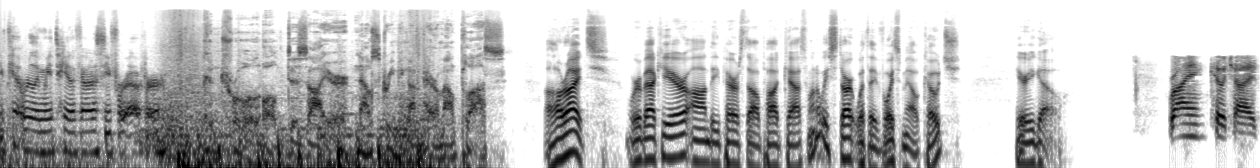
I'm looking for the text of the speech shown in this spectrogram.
You can't really maintain a fantasy forever. Control Alt Desire. Now streaming on Paramount Plus. All right. We're back here on the Peristyle podcast. Why don't we start with a voicemail, Coach? Here you go. Ryan, Coach Hyde,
